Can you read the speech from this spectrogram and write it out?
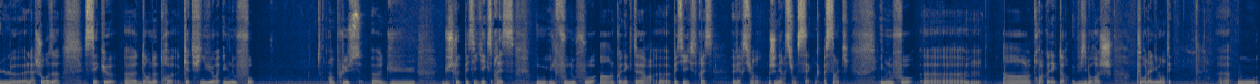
la chose, c'est que dans notre cas de figure, il nous faut, en plus du, du slot PCI Express, où il nous faut un connecteur euh, PCI Express version génération 5, il nous faut un, trois connecteurs Vibroche pour l'alimenter. ou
